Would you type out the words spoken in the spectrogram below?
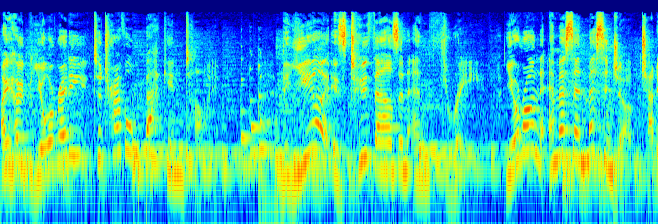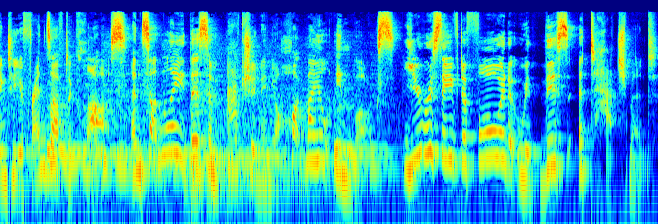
I hope you're ready to travel back in time. The year is 2003. You're on MSN Messenger, chatting to your friends after class, and suddenly there's some action in your Hotmail inbox. You received a forward with this attachment.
